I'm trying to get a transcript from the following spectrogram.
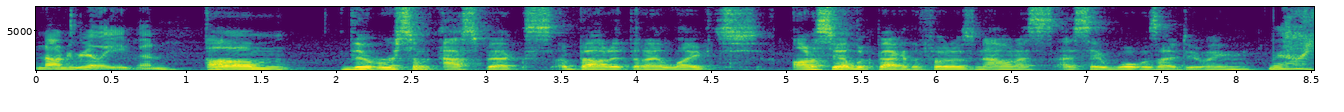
Not really, even. Um, there were some aspects about it that I liked. Honestly, I look back at the photos now and I say, what was I doing? Really.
